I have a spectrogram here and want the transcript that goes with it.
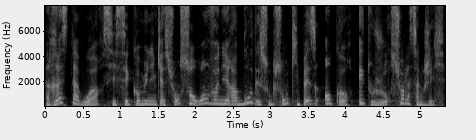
Reste à voir si ces communications sauront venir à bout des soupçons qui pèsent encore et toujours sur la 5G.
